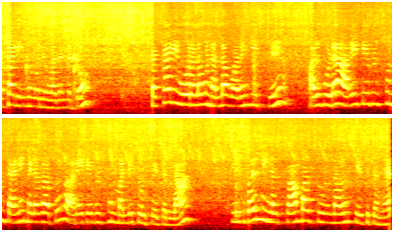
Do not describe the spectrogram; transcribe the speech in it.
தக்காளி இன்னும் கொஞ்சம் வதங்கட்டும். தக்காளி ஓரளவு நல்லா வதங்கிடுச்சு. அது கூட அரை டேபிள் ஸ்பூன் தனி மிளகாத்தூள் அரை டேபிள் ஸ்பூன் மல்லித்தூள் சேர்த்துடலாம். இதுக்கு பதில் நீங்கள் சாம்பார் தூள் இருந்தாலும் சேர்த்துக்கோங்க.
